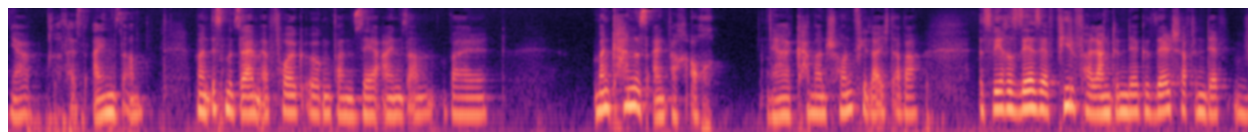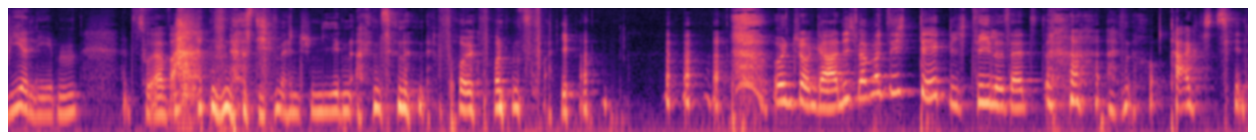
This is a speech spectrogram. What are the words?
ja, das heißt einsam. Man ist mit seinem Erfolg irgendwann sehr einsam, weil man kann es einfach auch, ja, kann man schon vielleicht, aber es wäre sehr, sehr viel verlangt in der Gesellschaft, in der wir leben, zu erwarten, dass die Menschen jeden einzelnen Erfolg von uns feiern. Und schon gar nicht, wenn man sich täglich Ziele setzt. Also Tagesziele.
